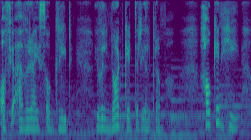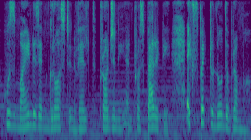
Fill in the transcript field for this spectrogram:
of your avarice or greed, you will not get the real Brahma. How can he, whose mind is engrossed in wealth, progeny, and prosperity, expect to know the Brahma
